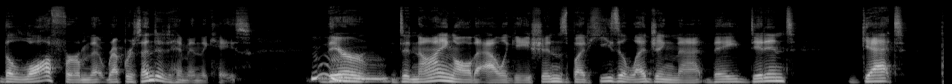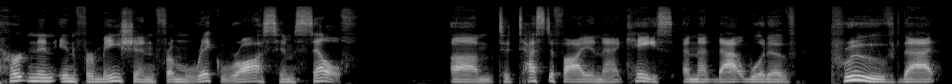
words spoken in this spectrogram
the law firm that represented him in the case. They're Hmm. denying all the allegations, but he's alleging that they didn't get pertinent information from Rick Ross himself um, to testify in that case, and that that would have proved that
